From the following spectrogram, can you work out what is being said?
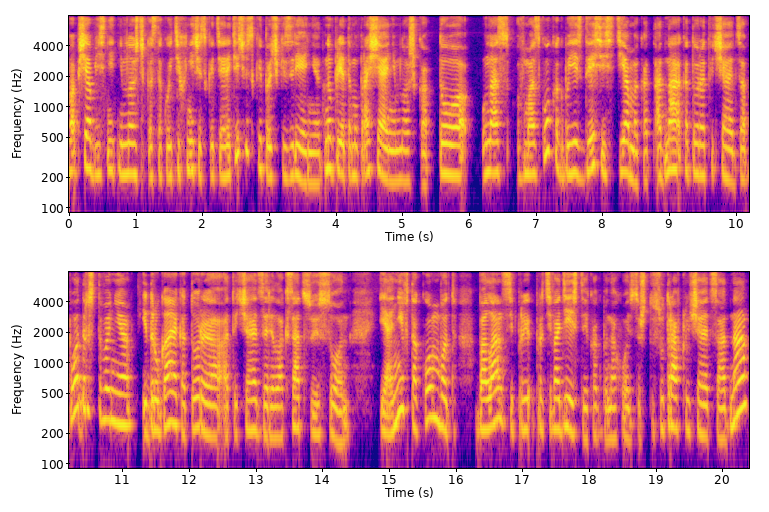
вообще объяснить немножечко с такой технической, теоретической точки зрения, но при этом упрощая немножко, то у нас в мозгу как бы есть две системы. Одна, которая отвечает за бодрствование, и другая, которая отвечает за релаксацию и сон. И они в таком вот балансе противодействия как бы находятся, что с утра включается одна,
